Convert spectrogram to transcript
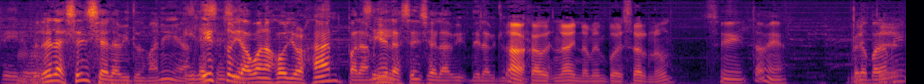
Pero, Pero es la esencia de la Beatlemanía. Es la Esto y. I Wanna Hold Your Hand, para mí Sí. es la esencia de la, de la Ah, Beatlemanía. Hard Night también puede ser, ¿no? Sí, también. Pero para Este- mí,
